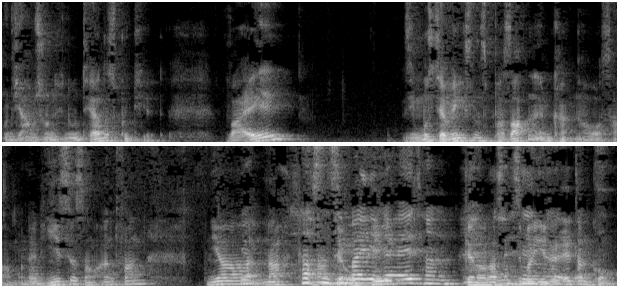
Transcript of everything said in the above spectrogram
und wir haben schon hin und her diskutiert. Weil sie musste ja wenigstens ein paar Sachen im Krankenhaus haben. Und dann hieß es am Anfang, ja, Ja, nach, Lassen nach Sie mal OP, Ihre Eltern, Genau, lassen Sie mal Ihre Eltern kommen.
